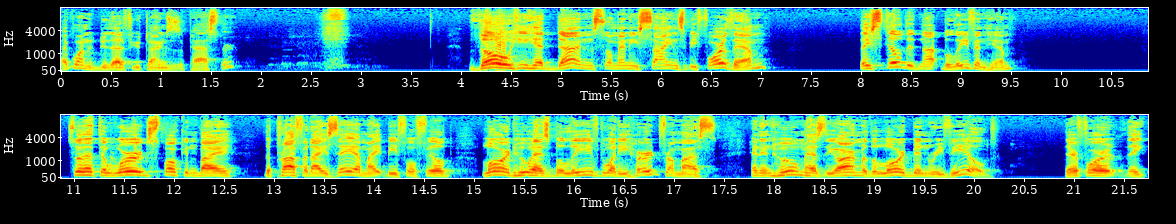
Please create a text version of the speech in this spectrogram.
I've wanted to do that a few times as a pastor. Though he had done so many signs before them, they still did not believe in him, so that the word spoken by the prophet Isaiah might be fulfilled Lord, who has believed what he heard from us, and in whom has the arm of the Lord been revealed? Therefore, they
